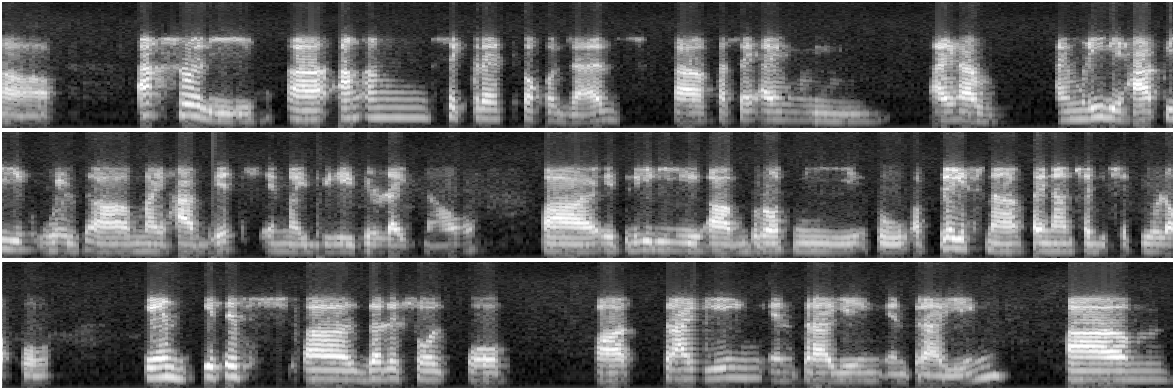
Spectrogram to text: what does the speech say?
Uh, Actually, uh, ang ang sekreto ko Jazz uh, kasi I'm I have I'm really happy with uh, my habits and my behavior right now. Uh, it really uh, brought me to a place na financially secure ako. And it is uh, the result of uh, trying and trying and trying. Um,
